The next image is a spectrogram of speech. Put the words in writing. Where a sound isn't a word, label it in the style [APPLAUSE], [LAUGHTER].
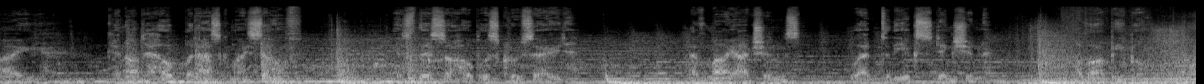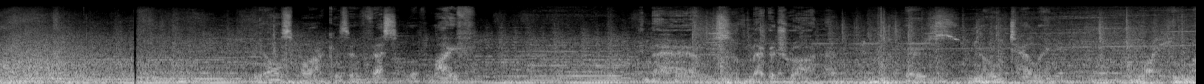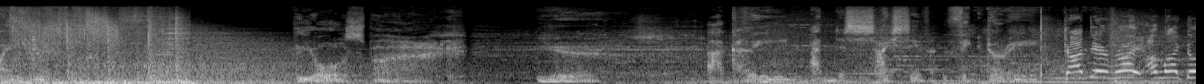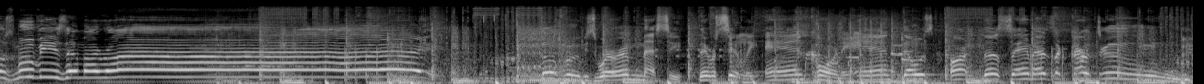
I cannot help but ask myself is this a hopeless crusade? Have my actions led to the extinction of our people? The Allspark is a vessel of life. In the hands of Megatron, there's no telling what he might do. The Allspark. Yes. A clean and decisive victory. Goddamn right. Unlike those movies, am I right? Those movies were messy. They were silly and corny, and those aren't the same as a cartoon.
